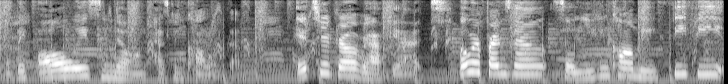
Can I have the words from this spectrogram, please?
that they've always known has been calling them. It's your girl Rafiat. But we're friends now, so you can call me Fifi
